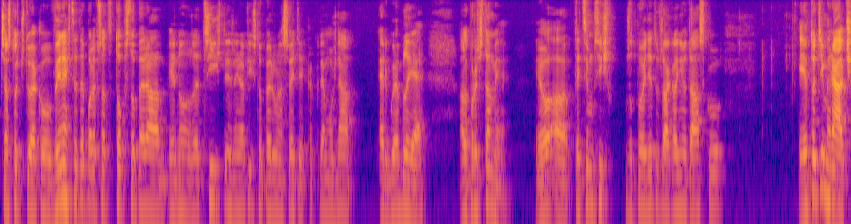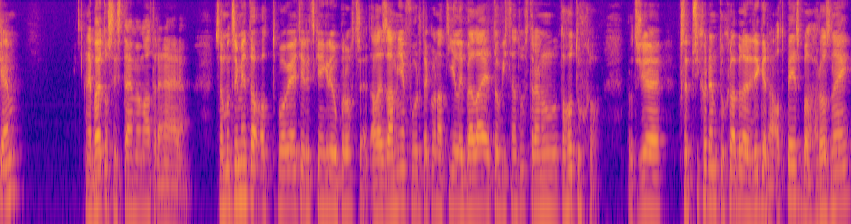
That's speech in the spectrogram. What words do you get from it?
často čtu jako, vy nechcete podepsat top stopera, jedno ze tří, čtyř nejlepších stoperů na světě, kde možná arguably je, ale proč tam je? Jo, a teď si musíš zodpovědět tu základní otázku, je to tím hráčem, nebo je to systémem a trenérem? Samozřejmě to odpověď je vždycky někde uprostřed, ale za mě furt jako na té libele je to víc na tu stranu toho Tuchla. Protože před příchodem Tuchla byl Ridiger na odpis, byl hrozný.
